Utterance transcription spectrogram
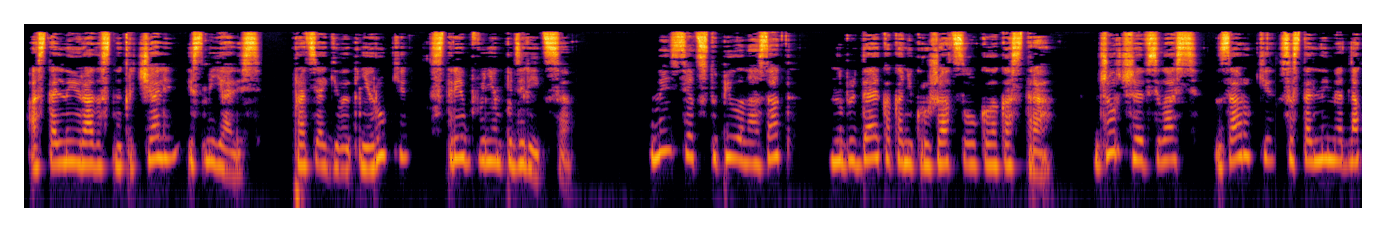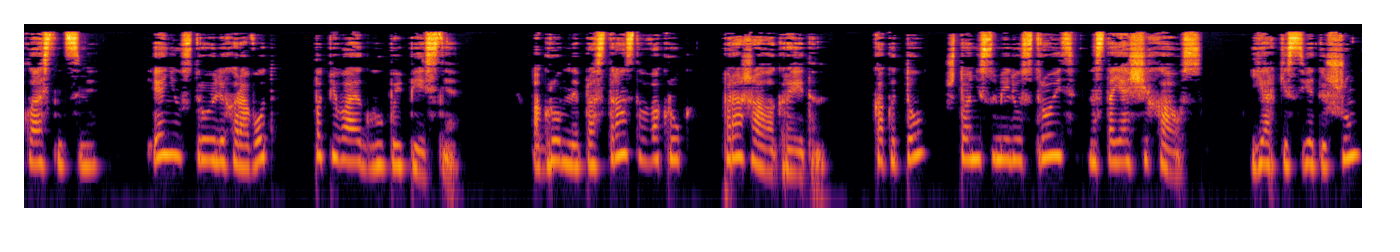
Остальные радостно кричали и смеялись, протягивая к ней руки с требованием поделиться. Нэнси отступила назад, наблюдая, как они кружатся около костра. Джорджия взялась за руки с остальными одноклассницами, и они устроили хоровод, подпевая глупые песни. Огромное пространство вокруг поражало Грейден, как и то, что они сумели устроить настоящий хаос. Яркий свет и шум,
